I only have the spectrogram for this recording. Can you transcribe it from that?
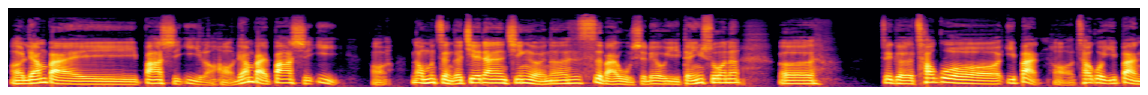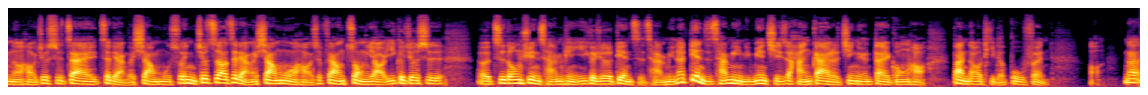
呃两百八十亿了哈，两百八十亿哦。那我们整个接单的金额呢是四百五十六亿，等于说呢，呃。这个超过一半，哦，超过一半呢，哈，就是在这两个项目，所以你就知道这两个项目哈是非常重要。一个就是呃，资通讯产品，一个就是电子产品。那电子产品里面其实涵盖了晶圆代工哈、半导体的部分。哦，那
